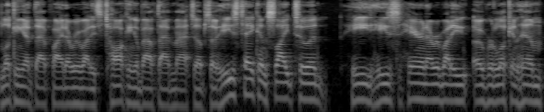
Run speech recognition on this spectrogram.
looking at that fight. Everybody's talking about that matchup. So he's taking slight to it. He he's hearing everybody overlooking him.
